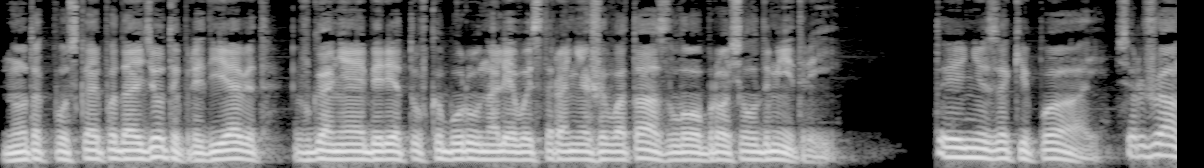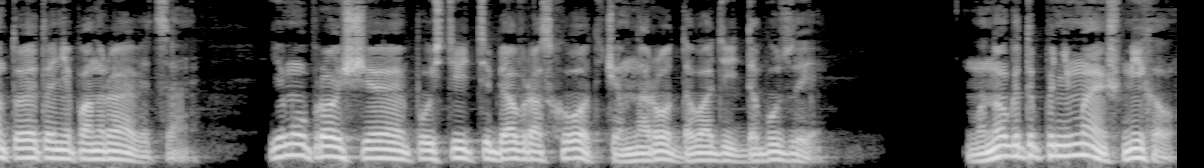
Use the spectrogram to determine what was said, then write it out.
Ну так пускай подойдет и предъявит, вгоняя беретту в кобуру на левой стороне живота, зло бросил Дмитрий. «Ты не закипай. Сержанту это не понравится. Ему проще пустить тебя в расход, чем народ доводить до бузы». «Много ты понимаешь, Михал»,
